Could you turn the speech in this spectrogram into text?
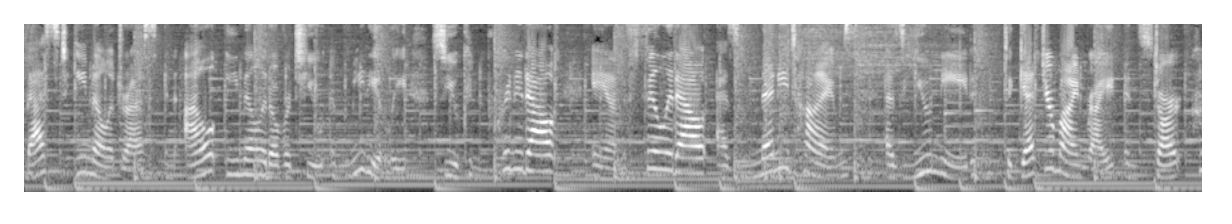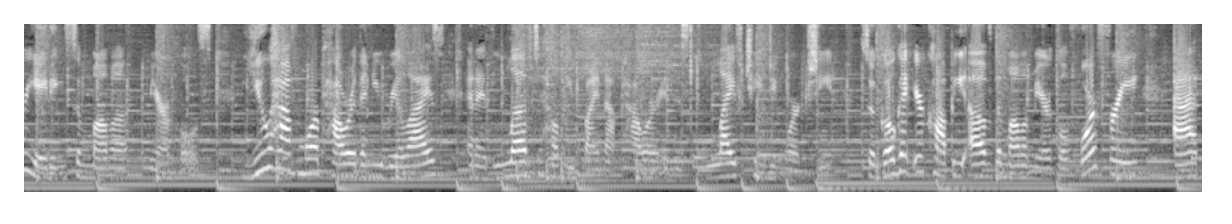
best email address, and I'll email it over to you immediately so you can print it out and fill it out as many times as you need to get your mind right and start creating some mama miracles. You have more power than you realize, and I'd love to help you find that power in this life changing worksheet. So go get your copy of The Mama Miracle for free at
